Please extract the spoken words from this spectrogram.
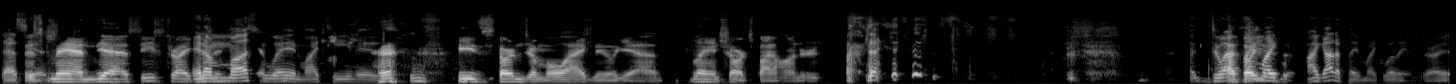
That's This it. man, yeah, he's striking. And a is in- must win. My team is. He's starting Jamal Agnew. Yeah, Land Sharks by hundred. Do I, I play thought you- Mike? I gotta play Mike Williams, right?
